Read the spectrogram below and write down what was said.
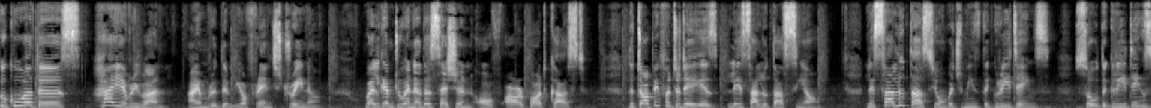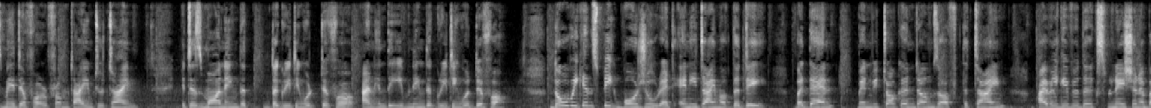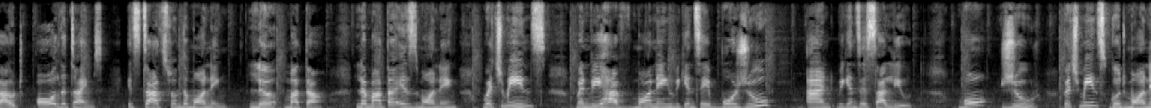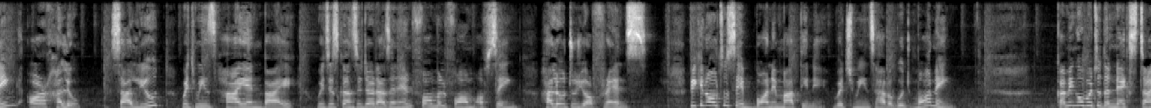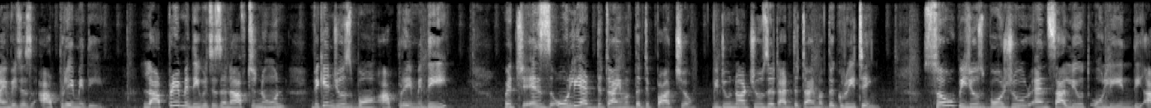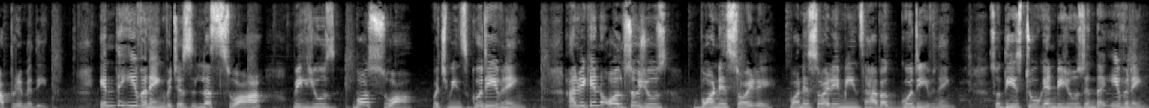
Coucou others! Hi everyone! I am Rhythm, your French trainer. Welcome to another session of our podcast. The topic for today is Les Salutations. Les Salutations, which means the greetings. So the greetings may differ from time to time. It is morning that the greeting would differ, and in the evening the greeting would differ. Though we can speak bonjour at any time of the day, but then when we talk in terms of the time, I will give you the explanation about all the times. It starts from the morning, le matin. Le matin is morning, which means when we have morning, we can say bonjour and we can say salut. Bonjour, which means good morning or hello. Salut, which means hi and bye, which is considered as an informal form of saying hello to your friends. We can also say bonne matinée, which means have a good morning. Coming over to the next time, which is après-midi. L'après-midi, which is an afternoon, we can use bon après-midi, which is only at the time of the departure. We do not use it at the time of the greeting. So we use bonjour and salut only in the après-midi. In the evening, which is le soir, we use bonsoir, which means good evening. And we can also use bonne soirée. Bonne soirée means have a good evening. So these two can be used in the evening.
